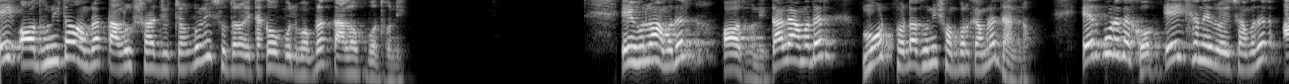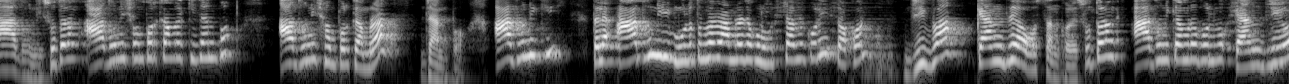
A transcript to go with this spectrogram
এই অধ্বনিটাও আমরা তালুর সাহায্য উচ্চারণ করি, সুতরাং এটাকেও বলব আমরা তালব্য ধ্বনি এই হলো আমাদের অধ্বনি তাহলে আমাদের মোট ছটা সম্পর্কে আমরা জানলাম। এরপরে দেখো, এইখানে রয়েছে আমাদের আধ্বনি সুতরাং আধ্বনি সম্পর্কে আমরা কি জানব? আধ্বনি সম্পর্কে আমরা জানব। আধ্বনি কি? তাহলে আধুনি মূলতভাবে আমরা যখন উচ্চারণ করি, তখন জিভা কেন্দ্রে অবস্থান করে। সুতরাং আধুনিকে আমরা বলব কেন্দ্রীয়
